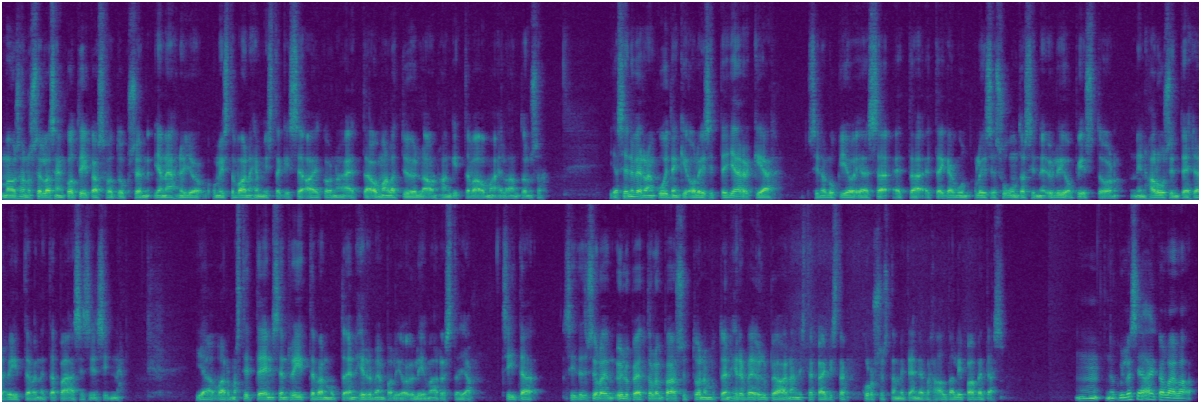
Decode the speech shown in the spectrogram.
mä oon saanut sellaisen kotikasvatuksen ja nähnyt jo omista vanhemmistakin se aikoina, että omalla työllä on hankittava oma elantonsa. Ja sen verran kuitenkin oli sitten järkeä siinä lukioiässä, että, että ikään kuin oli se suunta sinne yliopistoon, niin halusin tehdä riittävän, että pääsisin sinne. Ja varmasti tein sen riittävän, mutta en hirveän paljon ylimääräistä. Ja siitä, siitä tietysti olen ylpeä, että olen päässyt tuonne, mutta en hirveän ylpeä aina niistä kaikista kursseista, miten ne vähän alta lipa vetäisi. Mm, no kyllä se aika lailla,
